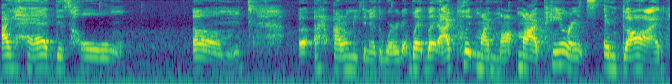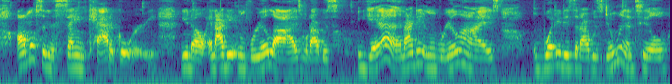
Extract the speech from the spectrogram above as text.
I had this whole um uh, I don't even know the word, but but I put my my parents and God almost in the same category, you know, and I didn't realize what I was yeah, and I didn't realize what it is that I was doing until,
